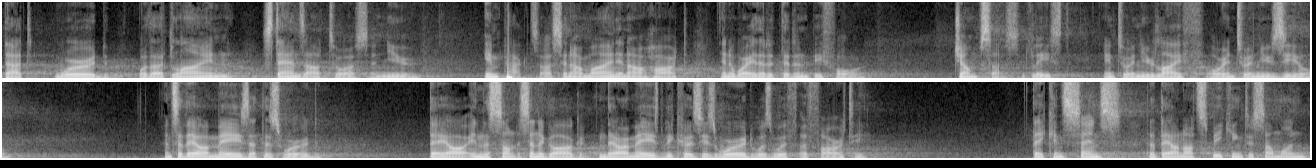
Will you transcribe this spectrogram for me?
that word or that line stands out to us anew, impacts us in our mind, in our heart, in a way that it didn't before, jumps us at least into a new life or into a new zeal. And so they are amazed at this word. They are in the synagogue and they are amazed because his word was with authority. They can sense that they are not speaking to someone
